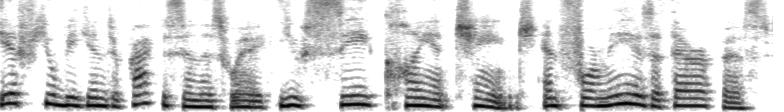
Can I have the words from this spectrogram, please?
if you begin to practice in this way, you see client change. And for me as a therapist,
